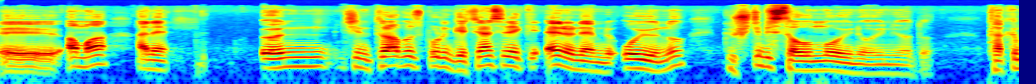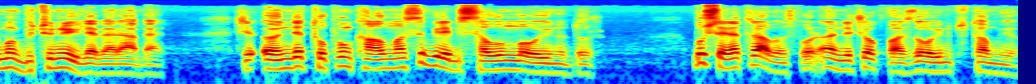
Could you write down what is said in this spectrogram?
Ee, ama hani ön şimdi Trabzonspor'un geçen seneki en önemli oyunu güçlü bir savunma oyunu oynuyordu. Takımın bütünüyle beraber. Şimdi önde topun kalması bile bir savunma oyunudur. Bu sene Trabzonspor önde çok fazla oyunu tutamıyor.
